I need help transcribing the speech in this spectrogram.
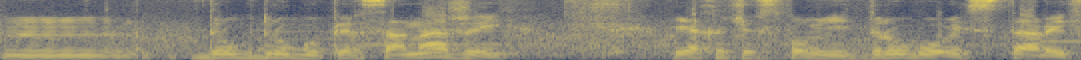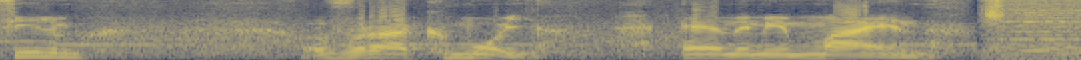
друг другу персонажей, я хочу вспомнить другой старый фильм «Враг мой» Enemy Mine.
